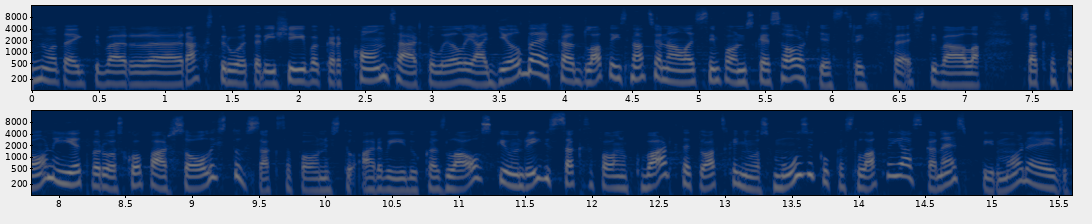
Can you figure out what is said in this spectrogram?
noteikti var eh, raksturot arī šī vakara koncertu Lielajā ģildē, kad Latvijas Nacionālais simfoniskais orķestris festivāla saksofoni ietvaros kopā ar solistu, saksofonistu Arvīdu Kazlauski un Rīgas saksofonu kvartetu atskaņos mūziku, kas Latvijā skanēs pirmo reizi.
